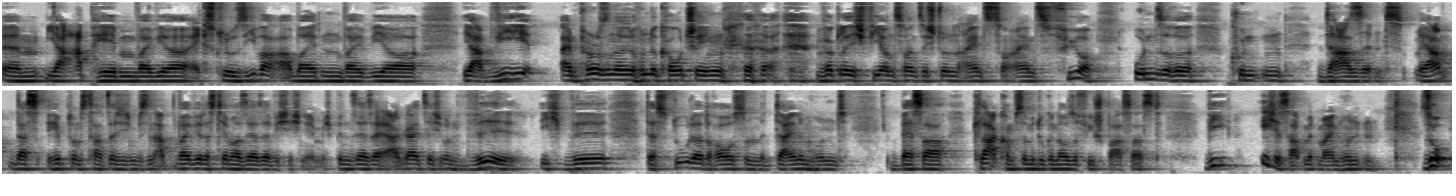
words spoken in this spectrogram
ähm, ja abheben, weil wir exklusiver arbeiten, weil wir ja wie ein Personal Hundecoaching wirklich 24 Stunden 1 zu 1 für unsere Kunden da sind. Ja, das hebt uns tatsächlich ein bisschen ab, weil wir das Thema sehr, sehr wichtig nehmen. Ich bin sehr, sehr ehrgeizig und will, ich will, dass du da draußen mit deinem Hund besser klarkommst, damit du genauso viel Spaß hast wie ich es habe mit meinen Hunden. So,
